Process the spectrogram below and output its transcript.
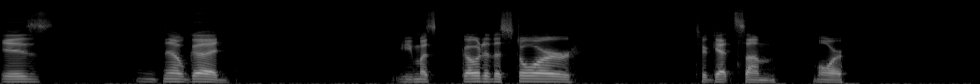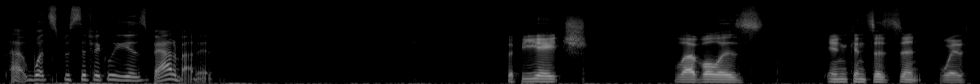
is no good. You must go to the store to get some more. uh, what specifically is bad about it? the pH level is inconsistent with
